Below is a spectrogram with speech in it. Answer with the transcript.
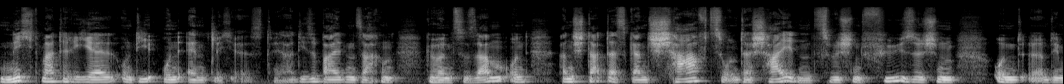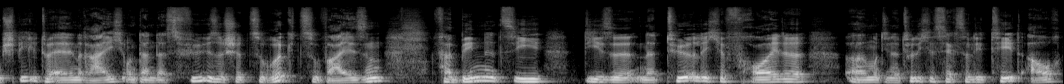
nicht materiell und die unendlich ist. Ja, diese beiden Sachen gehören zusammen und anstatt das ganz scharf zu unterscheiden zwischen physischem und äh, dem spirituellen Reich und dann das physische zurückzuweisen, verbindet sie diese natürliche Freude ähm, und die natürliche Sexualität auch,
